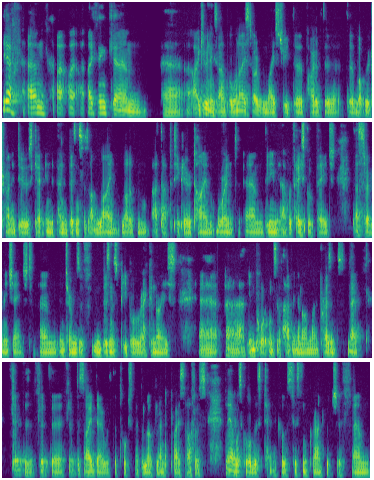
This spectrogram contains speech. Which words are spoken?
Yeah, um, I, I, I think um, uh, I'll give you an example. When I started with My Street, the part of the, the what we are trying to do is get independent businesses online. A lot of them at that particular time weren't. Um, they didn't even have a Facebook page. That's certainly changed um, in terms of business people recognize uh, uh, the importance of having an online presence. Now, flip the flip the flip the side there with the talks about the local enterprise office. They have what's called this technical assistance grant, which if um,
